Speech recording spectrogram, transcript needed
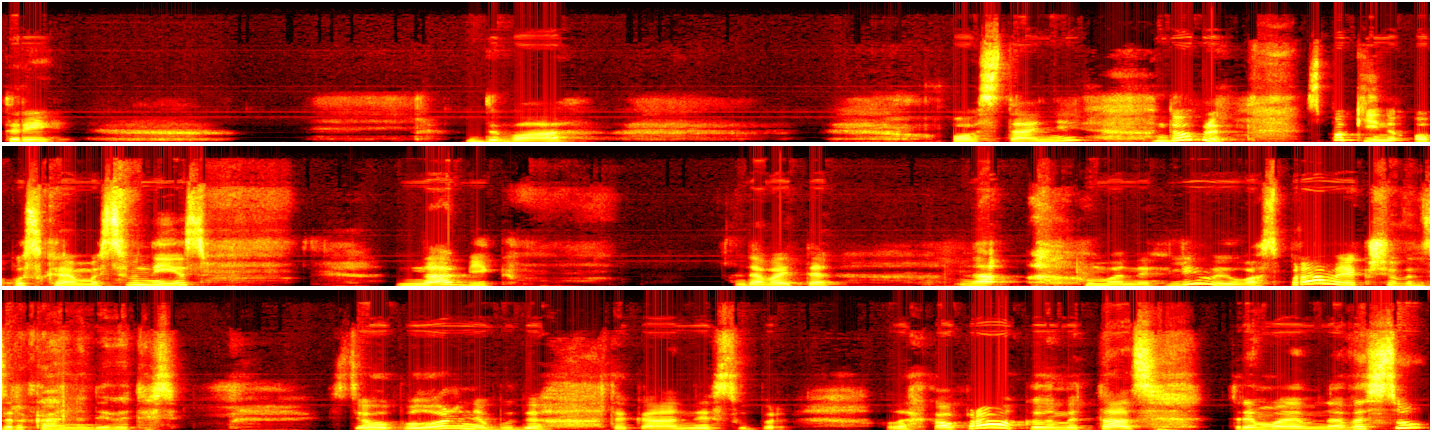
Три. Два. Останній. Добре. Спокійно опускаємось вниз, на бік. Давайте на у мене лівий, у вас правий, якщо ви дзеркально дивитесь. З цього положення буде така не супер легка вправа, коли ми таз тримаємо на весу,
